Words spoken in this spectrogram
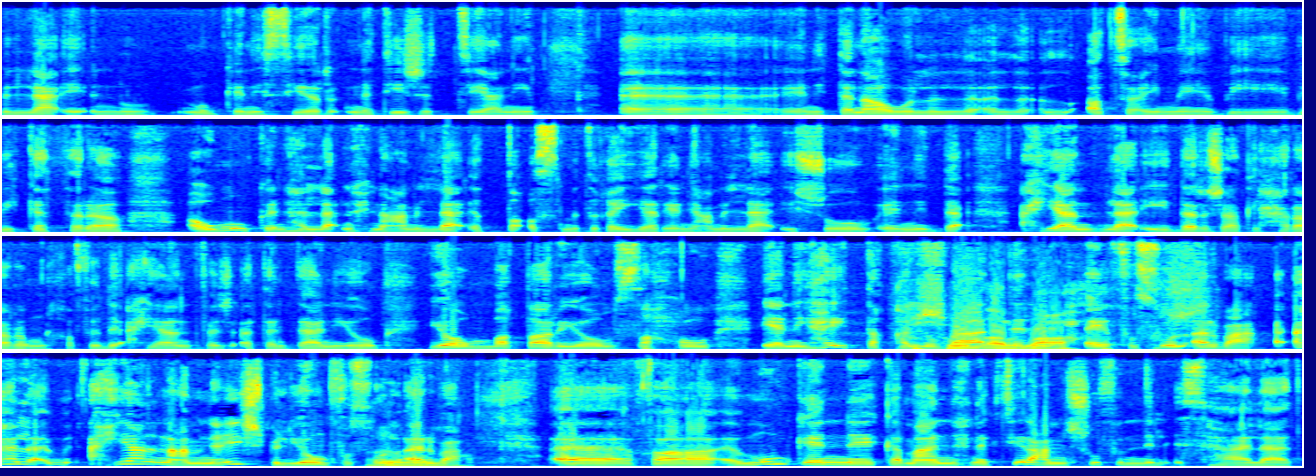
بنلاقي إنه ممكن يصير نتيجة يعني يعني تناول ال- ال- الأطعمة بكثرة أو ممكن هلأ نحن عم نلاقي الطقس متغير يعني عم نلاقي شو يعني أحيانا نلاقي درجات الحرارة منخفضة أحيانا فجأة ثاني يوم يوم مطر يوم صحو يعني هي التقلبات فصول أربعة. ال- إيه، فصول أربعة هلأ أحيانا عم نعيش باليوم فصول أي والله. أربعة آه فممكن كمان نحن كثير عم نشوف من الإسهالات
